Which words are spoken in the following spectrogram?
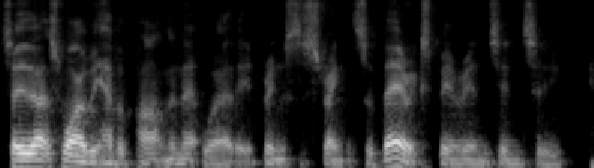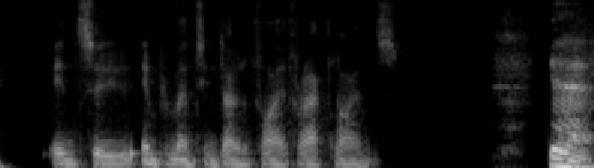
so that's why we have a partner network that brings the strengths of their experience into into implementing Donorfy for our clients. Yeah,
